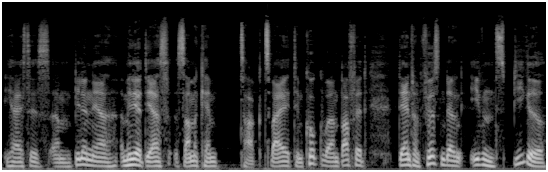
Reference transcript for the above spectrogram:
hier heißt es ähm, Billionär, äh, Milliardärs Summercamp Tag 2. Tim Cook, Warren Buffett, Dan von Fürstenberg und Evan Spiegel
